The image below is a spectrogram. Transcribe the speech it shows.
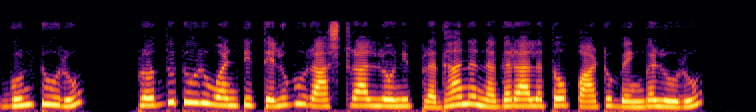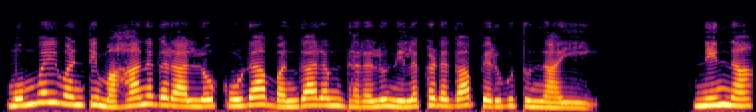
గుంటూరు ప్రొద్దుటూరు వంటి తెలుగు రాష్ట్రాల్లోని ప్రధాన నగరాలతో పాటు బెంగళూరు ముంబై వంటి మహానగరాల్లో కూడా బంగారం ధరలు నిలకడగా పెరుగుతున్నాయి. నిన్న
